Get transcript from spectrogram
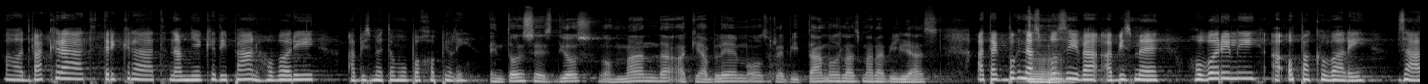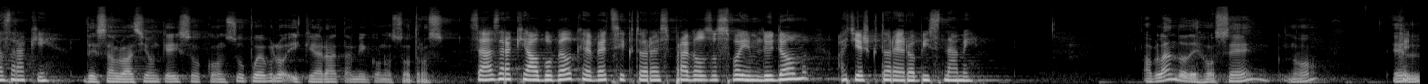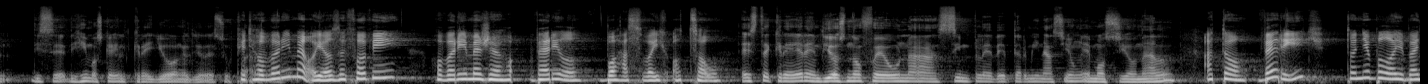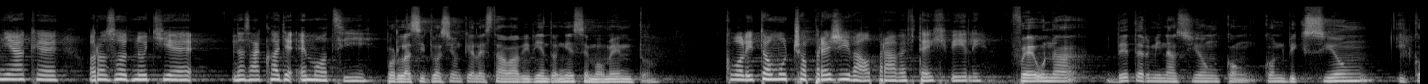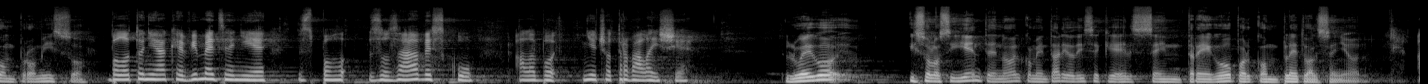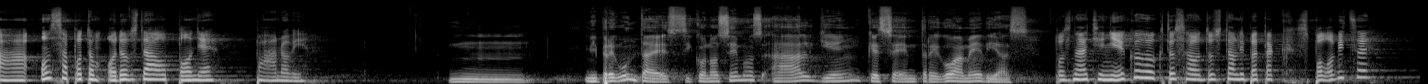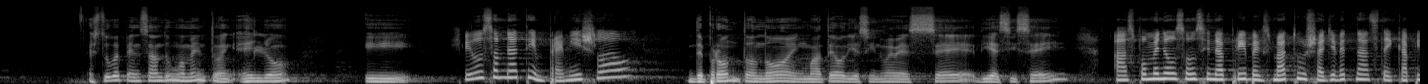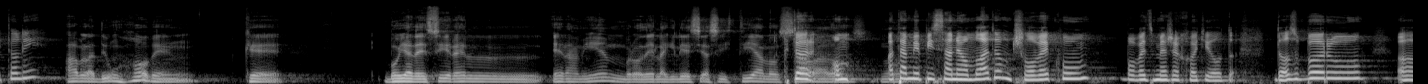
Dvakrát, trikrát nám niekedy pán hovorí, aby sme tomu pochopili. Entonces Dios nos manda a que hablemos, repitamos las maravillas A tak Boh nás pozýva, aby sme hovorili a opakovali zázraky. De salvación que hizo con su pueblo y que hará también con nosotros. Zázraky alebo veľké veci, ktoré spravil so svojim ľudom a tiež ktoré robí s nami. Hablando de José, ¿no? Él dice, dijimos que él creyó en el Dios de sus Keď padres. hovoríme o Jozefovi, hovoríme, že ho- veril v Boha svojich otcov. Este creer en Dios no fue una simple determinación emocional, A to veriť, to nebolo iba nejaké rozhodnutie na základe emócií. por la situación que él estaba viviendo en ese momento. Kvôli tomu, čo prežíval práve v tej chvíli. Fue una determinación con convicción y compromiso. Bolo to nejaké vymedzenie z pohl- zo záväzku alebo niečo trvalejšie. Luego hizo lo siguiente, ¿no? El comentario dice que él se entregó por completo al Señor. A on sa potom odovzdal plne pánovi. Mm, mi pregunta es, si conocemos a alguien que se entregó a medias, Poznáte niekoho, kto sa odovzdal iba tak z polovice? estuve pensando un momento en ello y Chvíľu som nad tým premýšľal de pronto, ¿no? En Mateo 19, C- 16, a spomenul som si na príbeh z Matúša 19. kapitoly, habla de un joven que, voy a decir, él era miembro de la iglesia, asistía a los Ktor, on, sábados. a ¿no? tam je písané o mladom človeku, povedzme, že chodil do, do zboru, o,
